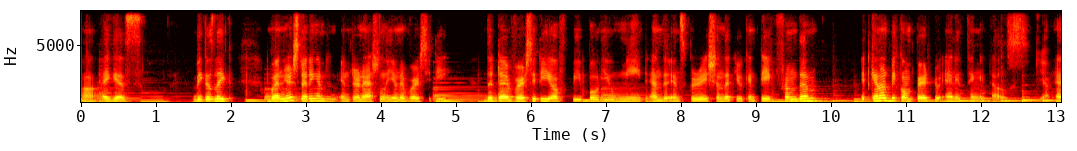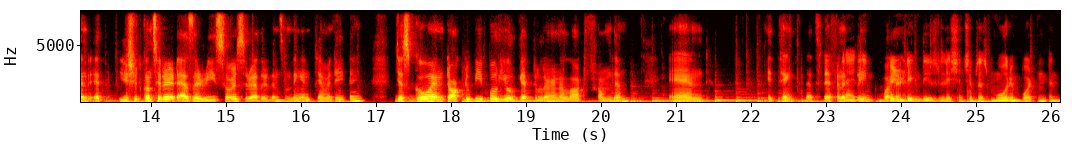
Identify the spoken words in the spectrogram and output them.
uh, i guess because like when you're studying at an international university the diversity of people you meet and the inspiration that you can take from them it cannot be compared to anything else Yeah. and it, you should consider it as a resource rather than something intimidating just go and talk to people you'll get to learn a lot from them and i think that's definitely And I think what I- building these relationships is more important than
